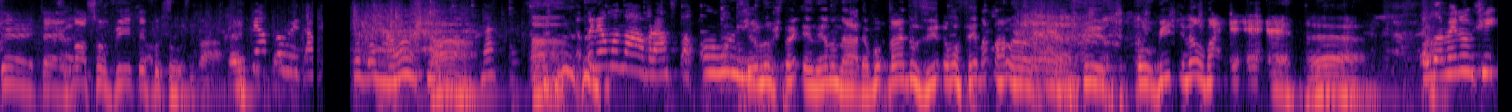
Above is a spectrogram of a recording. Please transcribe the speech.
Tem, tem. Nosso ouvinte tem futuro. Eu queria aproveitar Ah. né? Ah. Eu queria mandar um abraço pra todo mundo. Eu não estou entendendo nada. Eu vou traduzir, eu vou ser mais malandro. Isso. O ouvinte não vai. É, é, é. É. Eu também não tinha.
